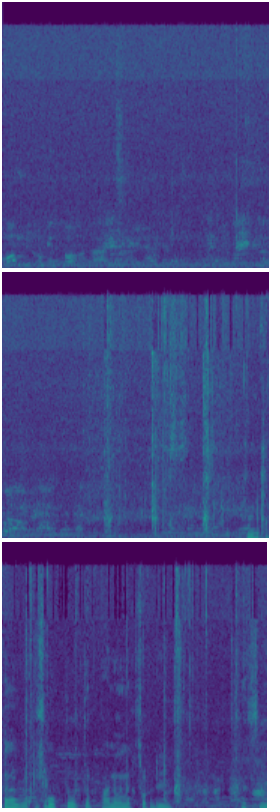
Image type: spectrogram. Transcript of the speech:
ผมนี่ครับอยู่กับช่องจุดจะพาหนึ่งนะครับสวัสดีเอซี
